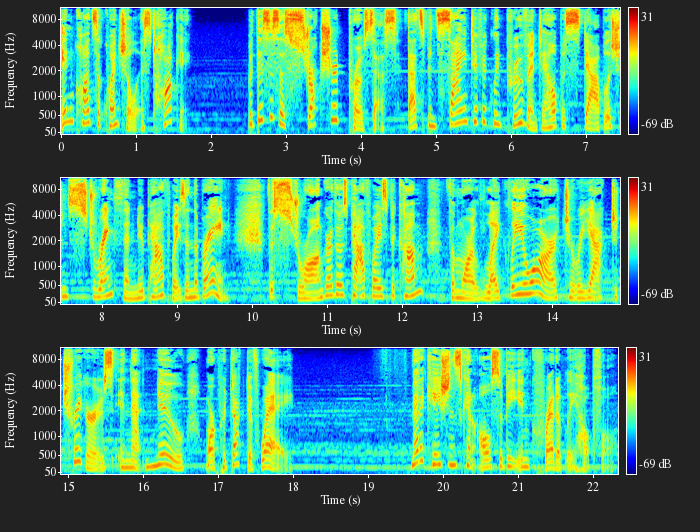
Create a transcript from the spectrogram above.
inconsequential as talking. But this is a structured process that's been scientifically proven to help establish and strengthen new pathways in the brain. The stronger those pathways become, the more likely you are to react to triggers in that new, more productive way. Medications can also be incredibly helpful.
